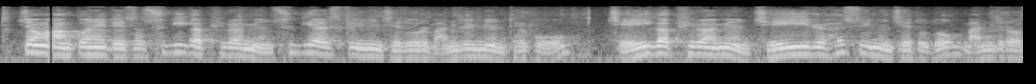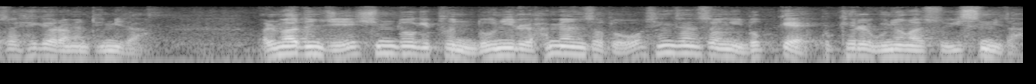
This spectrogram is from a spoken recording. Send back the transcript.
특정 안건에 대해서 수기가 필요하면 수기할 수 있는 제도를 만들면 되고 제의가 필요하면 제의를 할 수 있는 제도도 만들어서 해결하면 됩니다. 얼마든지 심도 깊은 논의를 하면서도 생산성이 높게 국회를 운영할 수 있습니다.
